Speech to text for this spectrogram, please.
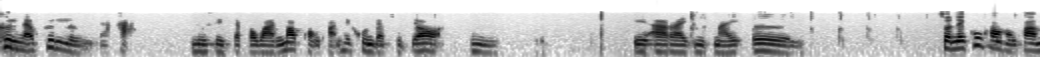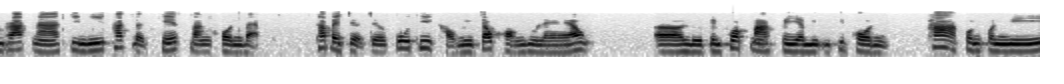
ขึ้นแล้วขึ้นเลยนะคะดูสิจักรวาลมอบของขวัญให้คุณแบบสุดยอด อืมมีอะไรอีกไหมเอ่ย ส่วนในคู่ครองของความรักนะ ทีนี้ถ้าเกิดเคสบางคนแบบ ถ้าไปเจอเจอคู่ที่เขามีเจ้าของอยู่แล้วหรือเป็นพวกมาเฟียมีอิทธิพล ถ้าคนคนนี้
